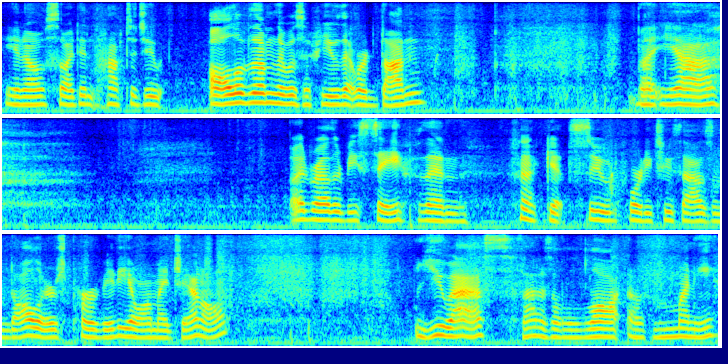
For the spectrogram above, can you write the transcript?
You know, so I didn't have to do all of them. There was a few that were done. But yeah, I'd rather be safe than get sued $42,000 per video on my channel. US. That is a lot of money.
